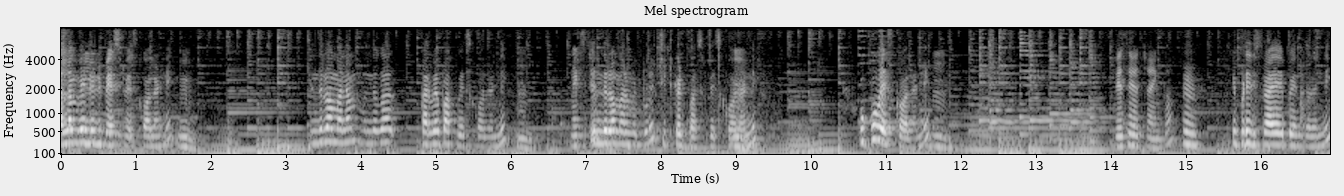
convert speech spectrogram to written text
అల్లం వెల్లుల్లి పేస్ట్ వేసుకోవాలండి. ఇందులో మనం ముందుగా కరివేపాకు వేసుకోవాలండి. నెక్స్ట్ ఇందులో మనం ఇప్పుడు చిటికెడు పసుపు వేసుకోవాలండి. ఉప్పు వేసుకోవాలండి. వేసేయచ్చా ఇంకా. ఇప్పుడు ఇది ఫ్రై అయిపోయింది కదండి.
